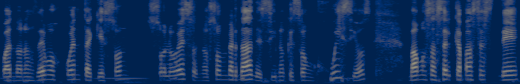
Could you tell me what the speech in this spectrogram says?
Cuando nos demos cuenta que son solo eso, no son verdades, sino que son juicios, vamos a ser capaces de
